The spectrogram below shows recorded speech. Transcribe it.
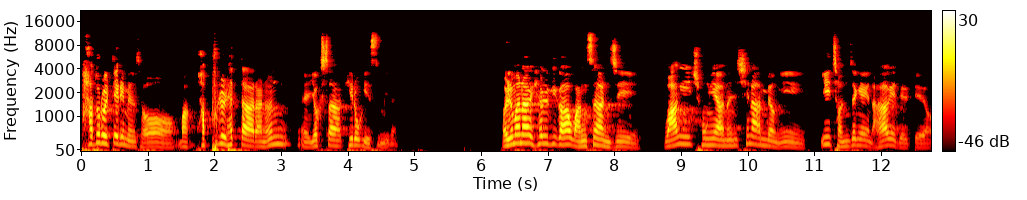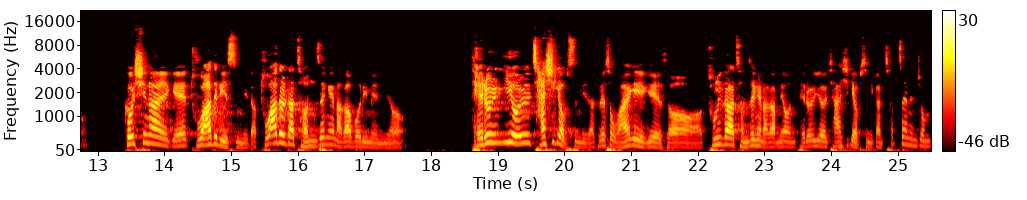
파도를 때리면서 막 화풀이를 했다라는 예, 역사 기록이 있습니다. 얼마나 혈기가 왕성한지 왕이 총애하는 신하 한 명이 이 전쟁에 나가게 될 때요. 그 신하에게 두 아들이 있습니다. 두 아들 다 전쟁에 나가버리면요. 대를 이을 자식이 없습니다. 그래서 왕에게 얘기해서 둘 다 전쟁에 나가면 대를 이을 자식이 없으니까 첫째는 좀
